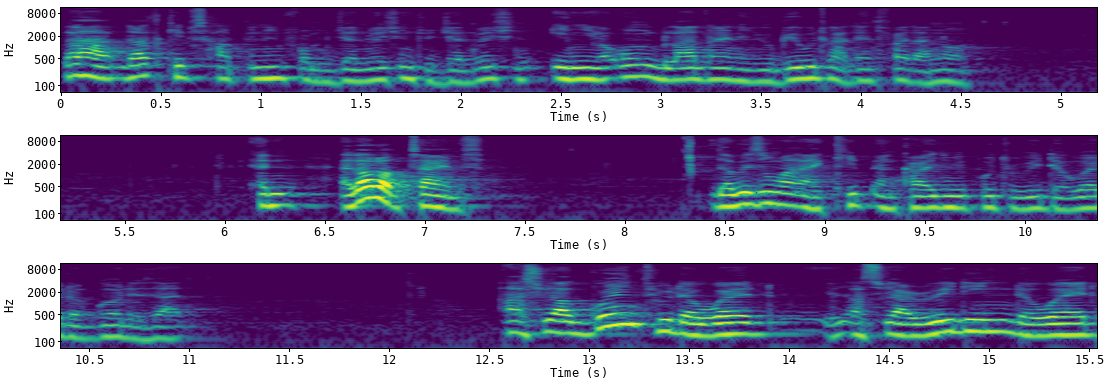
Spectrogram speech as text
that, that keeps happening from generation to generation in your own bloodline, and you'll be able to identify that no. And a lot of times, the reason why I keep encouraging people to read the Word of God is that as you are going through the Word, as you are reading the Word,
